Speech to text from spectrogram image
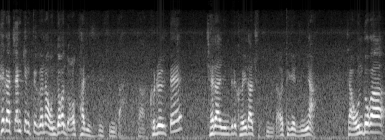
해가 쨍쨍 뜨거나 온도가 높아질 수 있습니다. 자, 그럴 때 제라늄들이 거의 다 죽습니다. 어떻게 죽냐? 자, 온도가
